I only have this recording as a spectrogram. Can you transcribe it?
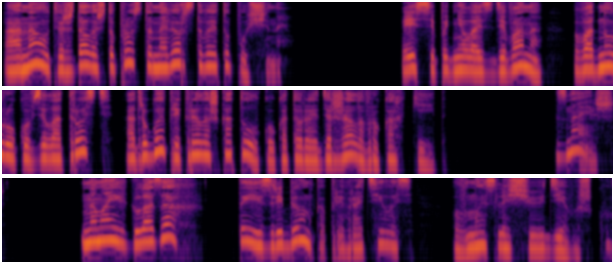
а она утверждала, что просто наверстывает упущенное. Эсси поднялась с дивана, в одну руку взяла трость, а другой прикрыла шкатулку, которую держала в руках Кейт. «Знаешь, на моих глазах ты из ребенка превратилась в мыслящую девушку.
